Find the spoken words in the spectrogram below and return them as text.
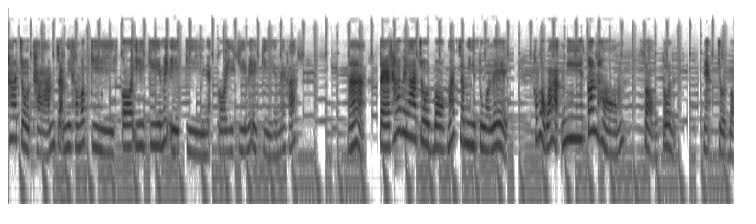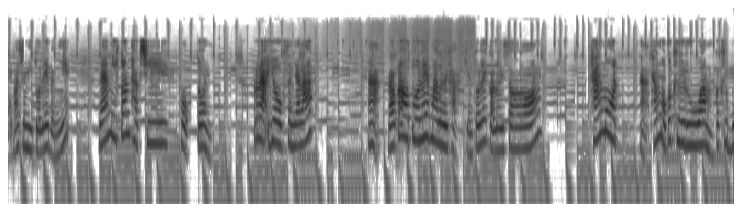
ถ้าโจทย์ถามจะมีคำว่ากี่กออีกีไม่เอกกีเนี่ยกออีกีไม่เอกกีเห็นไหมคะอ่าแต่ถ้าเวลาโจทย์บอกมักจะมีตัวเลขเขาบอกว่ามีต้นหอม 2 ต้นเนี่ยโจทย์บอกมักจะมีตัวเลขแบบนี้ และมีต้นผักชี 6 ต้น ประโยคสัญลักษณ์ อะเราก็เอาตัวเลขมาเลยค่ะ เขียนตัวเลขก่อนเลย 2 ทั้งหมดอะทั้งหมดก็คือรวมก็คือบ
